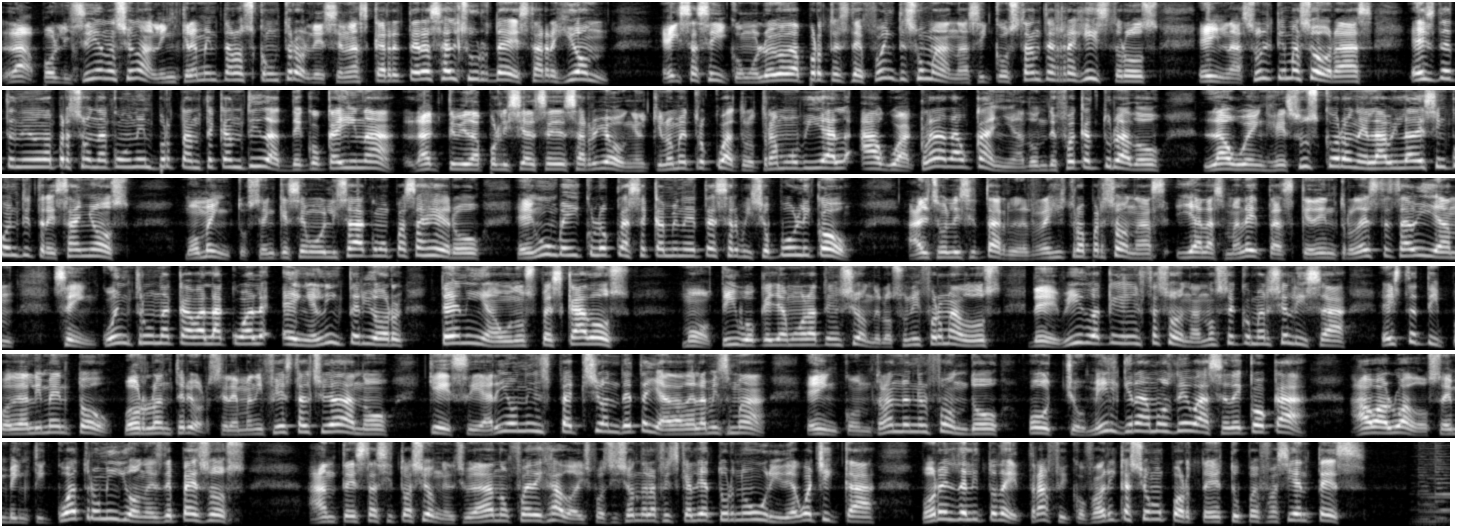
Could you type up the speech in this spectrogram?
La Policía Nacional incrementa los controles en las carreteras al sur de esta región. Es así como luego de aportes de fuentes humanas y constantes registros, en las últimas horas es detenida una persona con una importante cantidad de cocaína. La actividad policial se desarrolló en el kilómetro 4 tramo vial Agua Clara Ocaña, donde fue capturado la UN Jesús Coronel Ávila de 53 años momentos en que se movilizaba como pasajero en un vehículo clase camioneta de servicio público. Al solicitarle el registro a personas y a las maletas que dentro de estas habían, se encuentra una cava la cual en el interior tenía unos pescados motivo que llamó la atención de los uniformados debido a que en esta zona no se comercializa este tipo de alimento. Por lo anterior, se le manifiesta al ciudadano que se haría una inspección detallada de la misma, encontrando en el fondo 8 mil gramos de base de coca, avaluados en 24 millones de pesos. Ante esta situación, el ciudadano fue dejado a disposición de la Fiscalía Turno Uri de Aguachica por el delito de tráfico, fabricación o porte de estupefacientes.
